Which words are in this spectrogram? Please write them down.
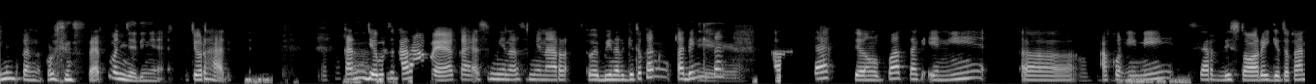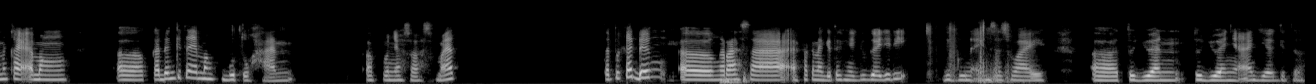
ini bukan closing statement jadinya curhat. Kan zaman sekarang apa ya kayak seminar-seminar webinar gitu kan kadang yeah. kita uh, tag jangan lupa tag ini uh, akun ini share di story gitu kan. Kayak emang uh, kadang kita emang kebutuhan uh, punya sosmed tapi kadang uh, ngerasa efek negatifnya juga jadi digunain sesuai uh, tujuan tujuannya aja gitu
